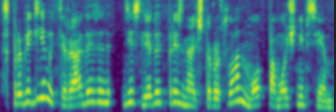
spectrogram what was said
Справедливости ради следует признать, что Руслан мог помочь не всем.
